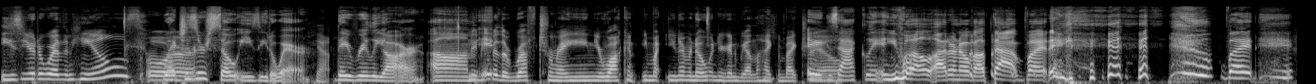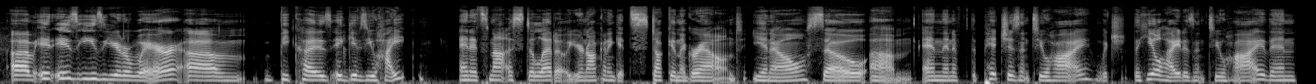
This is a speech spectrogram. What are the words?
easier to wear than heels? Or wedges are so easy to wear Yeah. they really are um, maybe it- for the rough terrain. You're walking. You might. You never know when you're going to be on the hike and bike trail. Exactly. Well, I don't know about that, but but um, it is easier to wear um, because it gives you height. And it's not a stiletto. You're not going to get stuck in the ground, you know? So, um, and then if the pitch isn't too high, which the heel height isn't too high, then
